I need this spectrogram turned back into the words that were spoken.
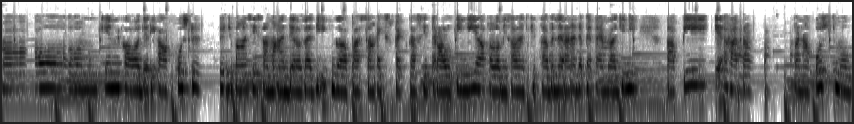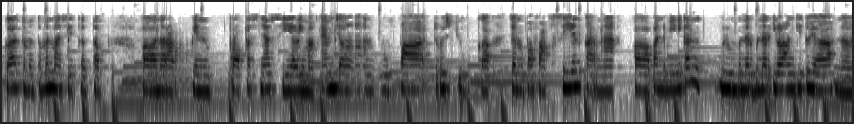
Kalau mungkin kalau dari aku setuju banget sih sama Adel tadi nggak pasang ekspektasi terlalu tinggi ya kalau misalnya kita beneran ada PTM lagi nih. Tapi ya, harapan aku semoga teman-teman masih tetap uh, nerapin prokesnya si 5M jangan lupa. Terus juga jangan lupa vaksin karena uh, pandemi ini kan belum benar-benar hilang gitu ya. Nah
